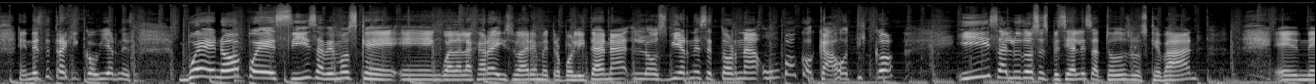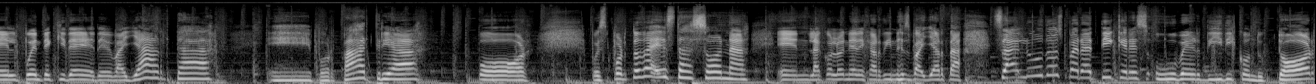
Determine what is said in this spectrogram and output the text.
en este trágico viernes? Bueno, pues sí, sabemos que en Guadalajara y su área metropolitana los viernes se torna un poco caótico. Y saludos especiales a todos los que van en el puente aquí de, Vallarta, eh, por Patria, por pues por toda esta zona en la colonia de Jardines Vallarta. Saludos para ti que eres Uber, Didi, conductor.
